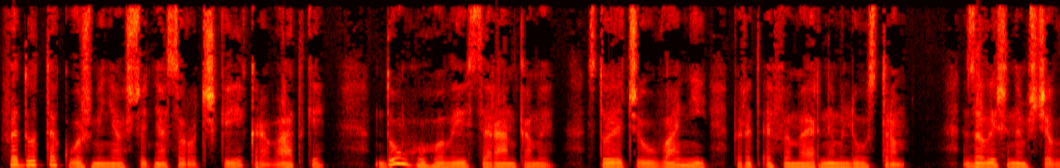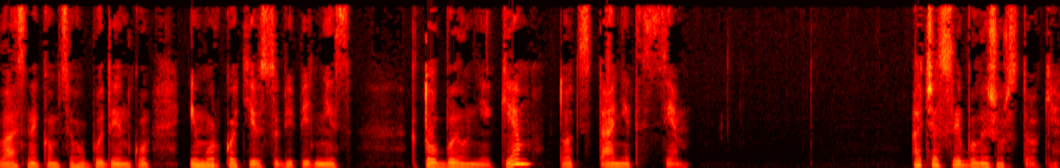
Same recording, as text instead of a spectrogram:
Федот також міняв щодня сорочки, краватки, довго голився ранками, стоячи у ванній перед ефемерним люстром, залишеним ще власником цього будинку, і муркотів собі підніс. Кто был никем, тот станет всем. А часи були жорстокі.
